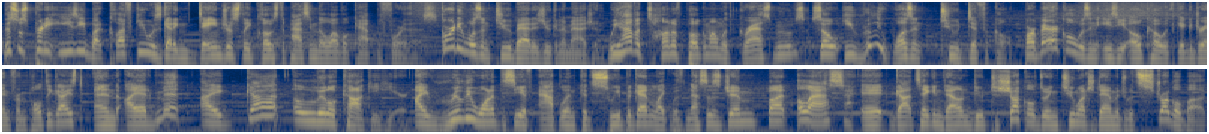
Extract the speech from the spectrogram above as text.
This was pretty easy, but Klefki was getting dangerously close to passing the level cap before this. Gordy wasn't too bad as you can imagine. We have a ton of Pokemon with grass moves, so he really wasn't too difficult. Barbaracle was an easy OHKO with Giga Drain from Polteageist, and I admit I got a little cocky here. I really wanted to see if Applin could sweep again like with Nessa's gym, but alas, it got taken down due to Shuckle doing too much damage with Struggle Bug,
